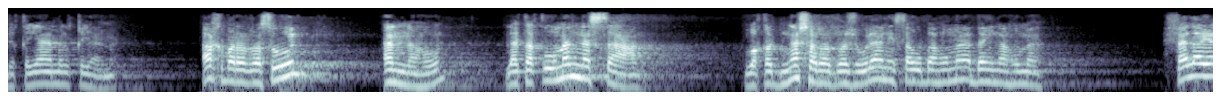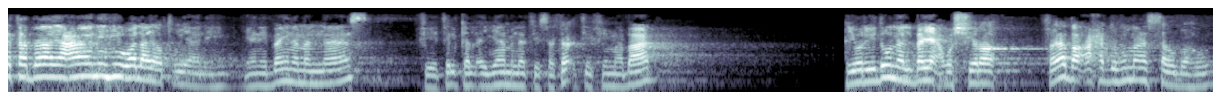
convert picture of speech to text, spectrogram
بقيام القيامة. أخبر الرسول أنه لتقومن الساعة. وقد نشر الرجلان ثوبهما بينهما. فلا يتبايعانه ولا يطويانه. يعني بينما الناس في تلك الأيام التي ستأتي فيما بعد يريدون البيع والشراء فيضع أحدهما ثوبه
